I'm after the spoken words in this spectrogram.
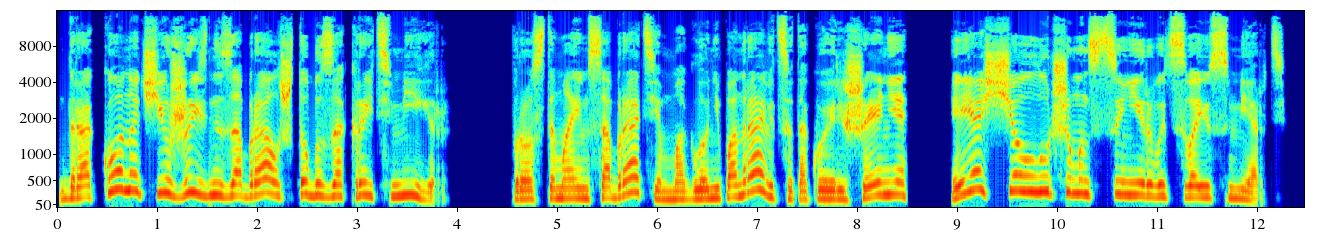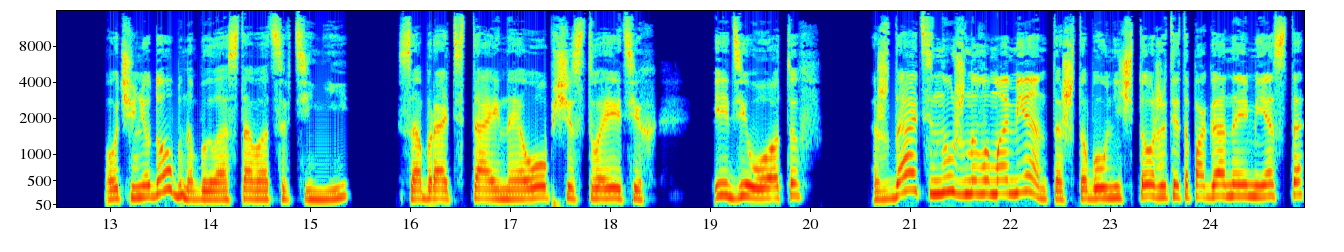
дракона, чью жизнь забрал, чтобы закрыть мир. Просто моим собратьям могло не понравиться такое решение, и я счел лучшим инсценировать свою смерть. Очень удобно было оставаться в тени, собрать тайное общество этих идиотов, ждать нужного момента, чтобы уничтожить это поганое место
